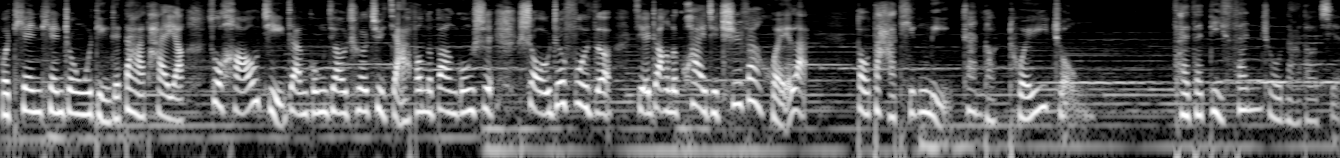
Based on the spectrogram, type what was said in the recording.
我天天中午顶着大太阳，坐好几站公交车去甲方的办公室，守着负责结账的会计吃饭回来，到大厅里站到腿肿，才在第三周拿到钱。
